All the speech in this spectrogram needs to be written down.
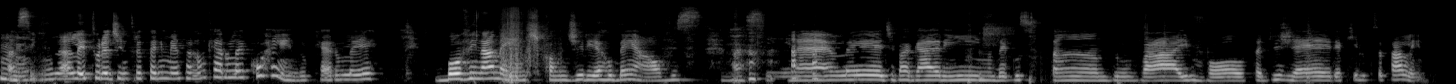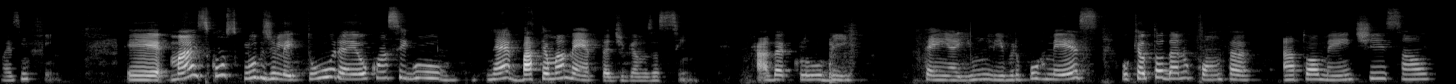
Uhum. Assim, a leitura de entretenimento eu não quero ler correndo, quero ler bovinamente, como diria Rubem Alves. Assim, né? Lê devagarinho, degustando, vai e volta, digere aquilo que você está lendo. Mas enfim. É, mas com os clubes de leitura eu consigo né, bater uma meta, digamos assim. Cada clube tem aí um livro por mês. O que eu estou dando conta atualmente são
